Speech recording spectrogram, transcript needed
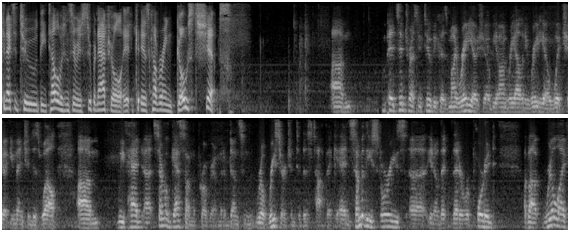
connected to the television series Supernatural. It is covering ghost ships. Um, it's interesting too because my radio show, Beyond Reality Radio, which uh, you mentioned as well, um, we've had uh, several guests on the program that have done some real research into this topic, and some of these stories, uh, you know, that that are reported about real life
